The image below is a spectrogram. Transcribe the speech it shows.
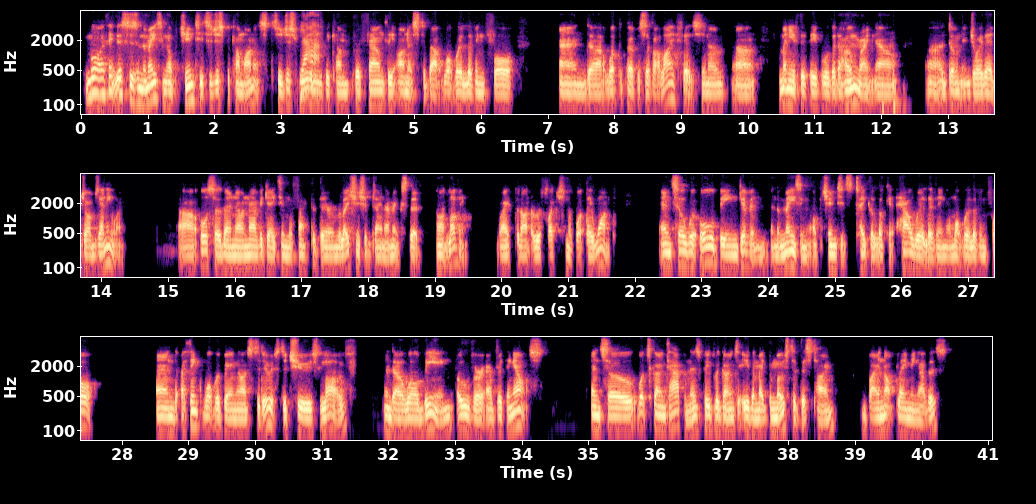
Well, I think this is an amazing opportunity to just become honest, to just really yeah. become profoundly honest about what we're living for and uh, what the purpose of our life is. You know, uh, many of the people that are home right now uh, don't enjoy their jobs anyway. Uh, also, they're now navigating the fact that they're in relationship dynamics that aren't loving, right? That aren't a reflection of what they want. And so we're all being given an amazing opportunity to take a look at how we're living and what we're living for. And I think what we're being asked to do is to choose love and our well being over everything else. And so what's going to happen is people are going to either make the most of this time by not blaming others,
